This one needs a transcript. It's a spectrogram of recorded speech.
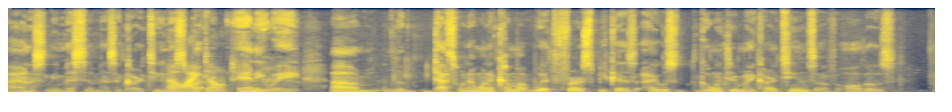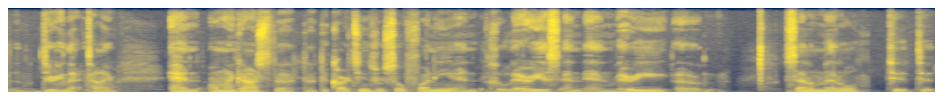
i honestly miss him as a cartoonist Oh, I But don't. anyway um, that's what i want to come up with first because i was going through my cartoons of all those during that time. And oh my gosh the, the, the cartoons were so funny and hilarious and, and very um, sentimental to, to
